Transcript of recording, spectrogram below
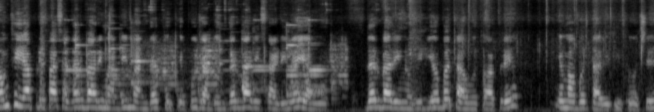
આમથી આપણી પાસે દરબારીમાં ડિમાન્ડ હતી કે પૂજાબેન દરબારી સાડી લઈ આવો, દરબારીનો વીડિયો બતાવો તો આપણે એમાં બતાવી દીધો છે.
